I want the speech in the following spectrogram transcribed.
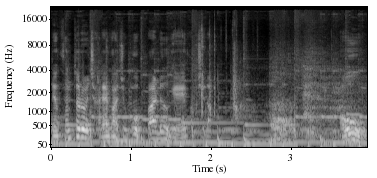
네, 컨트롤 잘해가지고 빠르게 갑시다. 어우,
